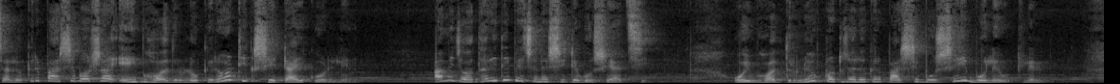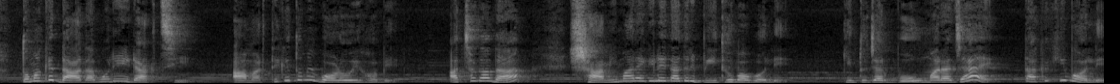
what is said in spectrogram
চালকের পাশে বসা এই ভদ্রলোকেরও ঠিক সেটাই করলেন। আমি যথারীতি পেছনের সিটে বসে আছি। ওই ভদ্রলোক চালকের পাশে বসেই বলে উঠলেন, তোমাকে দাদা বলেই ডাকছি, আমার থেকে তুমি বড়ই হবে। আচ্ছা দাদা, স্বামী মারা গেলে তাদের বিধবা বলে, কিন্তু যার বউ মারা যায় তাকে কি বলে?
